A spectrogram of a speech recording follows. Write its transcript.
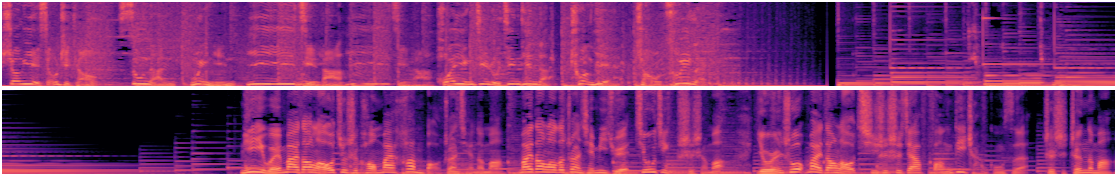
商业小纸条苏南为您一一解答，一一解答。欢迎进入今天的创业找崔磊。你以为麦当劳就是靠卖汉堡赚钱的吗？麦当劳的赚钱秘诀究竟是什么？有人说麦当劳其实是家房地产公司，这是真的吗？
